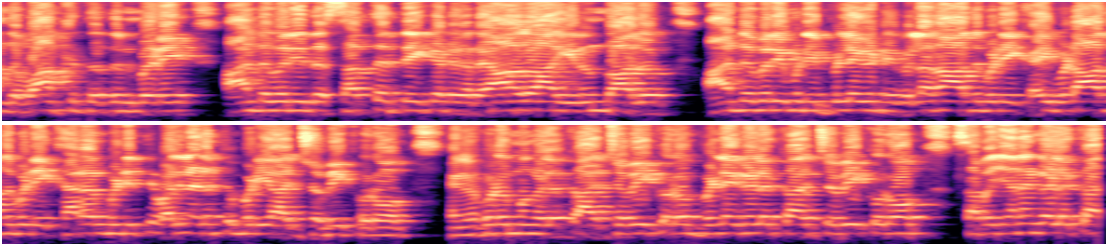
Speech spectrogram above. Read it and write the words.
அந்த வாக்குத்தத்தின்படி ஆண்டவர் இந்த சத்தத்தை கேட்டுகிற யாரா இருந்தாலும் ஆண்டவரை உடைய பிள்ளைகளை விலகாதபடி கைவிடாதபடி கரம் பிடித்து வழிநடத்தும்படியா செபிக்கிறோம் எங்க குடும்பங்களுக்கா செபிக்கிறோம் பிள்ளைகளுக்கா செபிக்கிறோம் சபை ஜனங்களுக்கா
